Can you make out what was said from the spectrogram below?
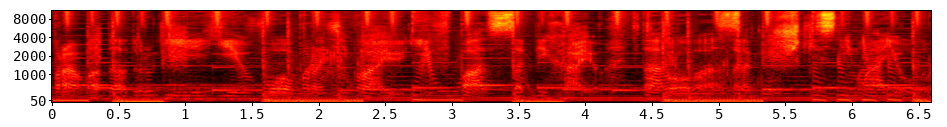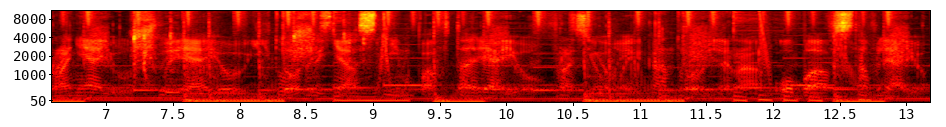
провода другие его продеваю и в паз запихаю. Второго заглушки снимаю, роняю, швыряю. И тоже я с ним повторяю. В разъемы контроллера оба вставляю.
